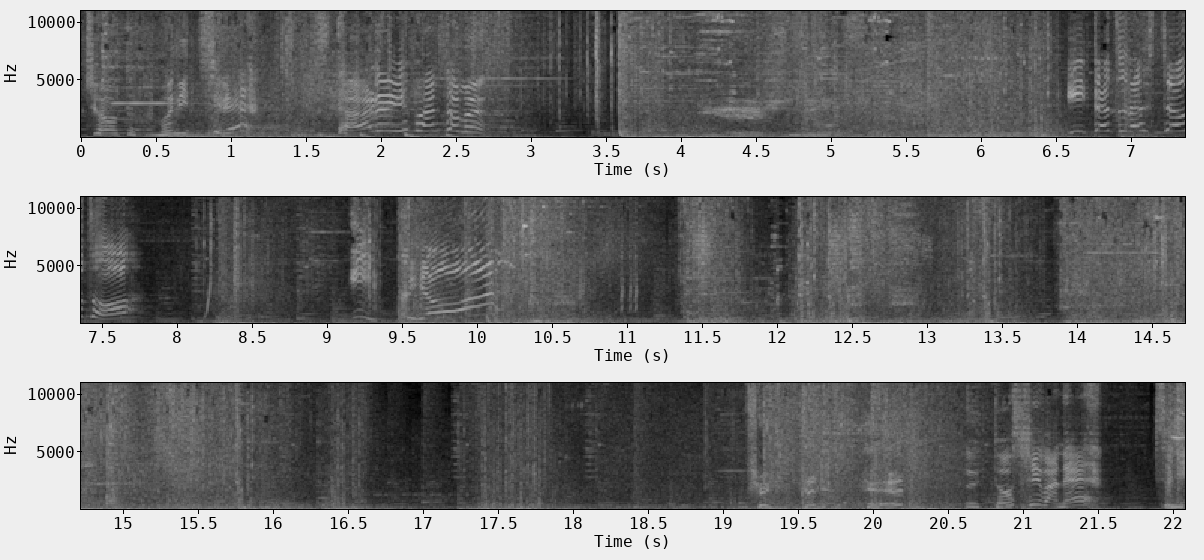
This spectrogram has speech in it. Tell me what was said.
蝶と共に散れ。スターレイファントム。いたずらしちゃうぞ。いくようっとうしいわね。次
